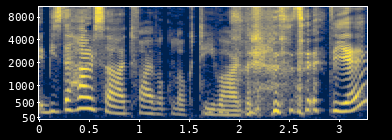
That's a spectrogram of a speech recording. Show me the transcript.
E, bizde her saat Five O'Clock Tea vardır diye.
